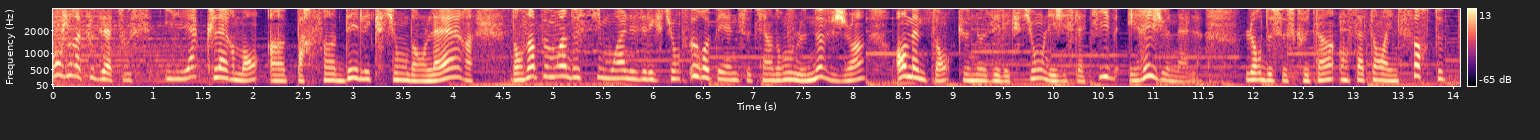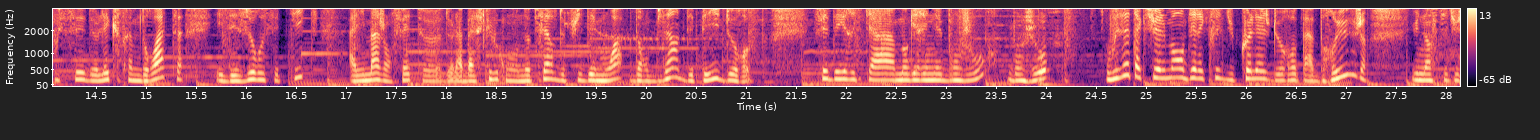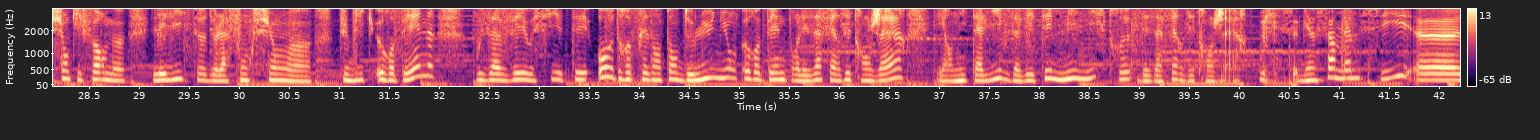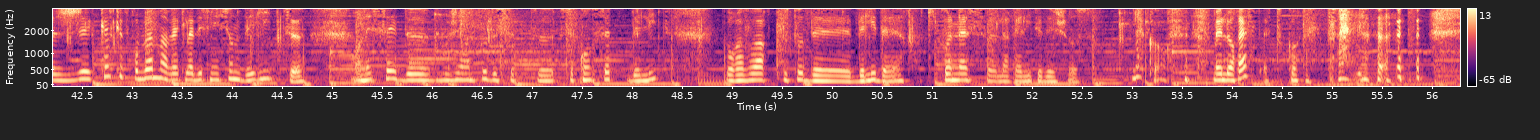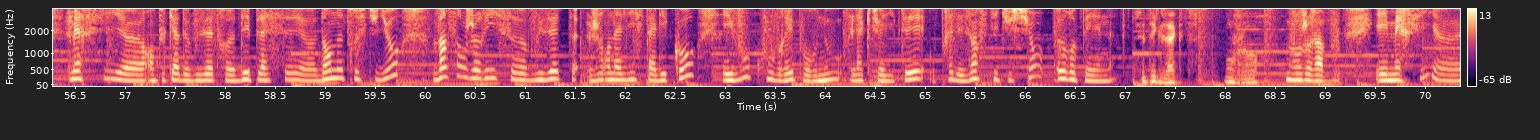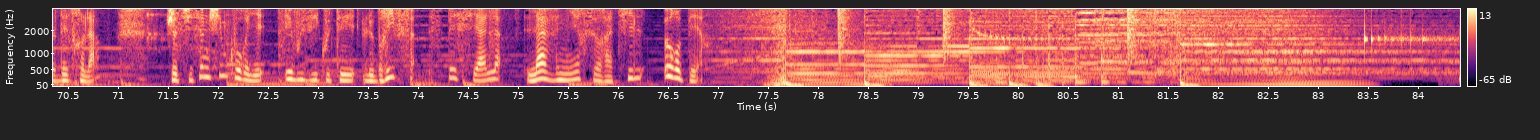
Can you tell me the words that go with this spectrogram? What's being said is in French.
Bonjour à toutes et à tous. Il y a clairement un parfum d'élection dans l'air. Dans un peu moins de six mois, les élections européennes se tiendront le 9 juin, en même temps que nos élections législatives et régionales. Lors de ce scrutin, on s'attend à une forte poussée de l'extrême droite et des eurosceptiques, à l'image en fait de la bascule qu'on observe depuis des mois dans bien des pays d'Europe. Federica Mogherini, bonjour. Bonjour. Vous êtes actuellement directrice du Collège d'Europe à Bruges, une institution qui forme l'élite de la fonction euh, publique européenne. Vous avez aussi été haute représentante de l'Union européenne pour les affaires étrangères et en Italie, vous avez été ministre des Affaires étrangères. Oui, c'est bien ça, même si euh, j'ai quelques problèmes avec la définition d'élite. On essaie de bouger un peu de cette, ce concept d'élite pour avoir plutôt des, des leaders qui connaissent la réalité des choses. D'accord. Mais le reste est correct. Merci euh, en tout cas de vous être déplacé euh, dans notre studio. Vincent Joris, euh, vous êtes journaliste à l'écho et vous couvrez pour nous l'actualité auprès des institutions européennes. C'est exact. Bonjour. Bonjour à vous et merci euh, d'être là. Je suis Sunchim Courrier et vous écoutez le brief spécial L'avenir sera-t-il européen?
